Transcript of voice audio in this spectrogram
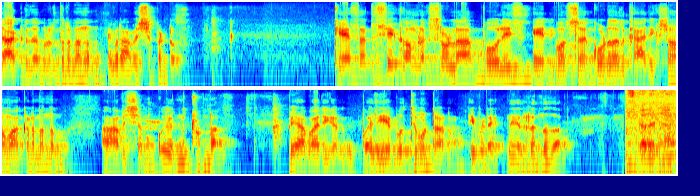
ജാഗ്രത പുലർത്തണമെന്നും ഇവർ ആവശ്യപ്പെട്ടു. K S R T C കോംപ്ലക്സിലുള്ള പോലീസ് എയ്ഡ് പോസ്റ്റ് കൂടുതൽ കാര്യക്ഷമമാക്കണമെന്നും ആവശ്യം ഉയർന്നിട്ടുണ്ട്. വ്യാപാരികൾ വലിയ ബുദ്ധിമുട്ടാണ് ഇവിടെ നേരിടുന്നത്. നമസ്കാരം. ഞാൻ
